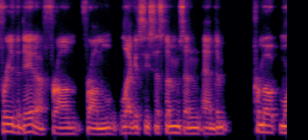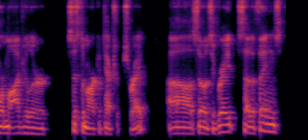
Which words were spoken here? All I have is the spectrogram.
free the data from from legacy systems and and to promote more modular system architectures, right? Uh, so it's a great set of things.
